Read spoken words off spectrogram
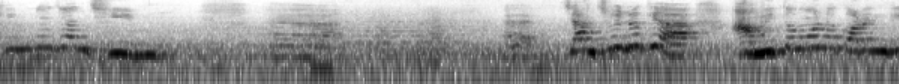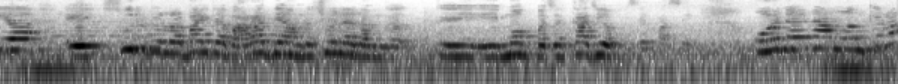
কেমনে জানছি? চান্স হইল গিয়া, আমি তো মনে করেন গিয়া এই সুরিটোলার বাড়িটা ভাড়া দিয়ে আমরা চলে এলাম এই এই মগবাজার কাজী অফিসের পাশে। ওই নাই না আনলাম কেনা,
